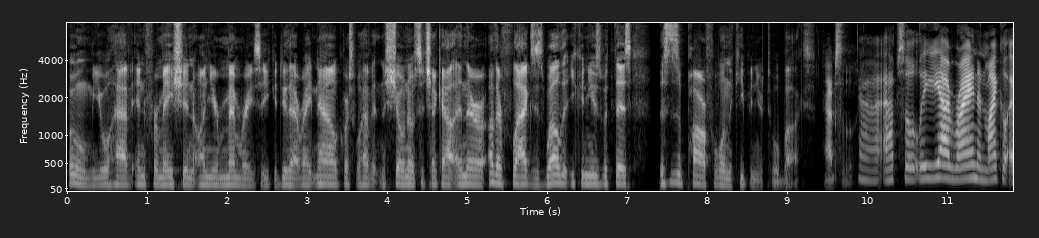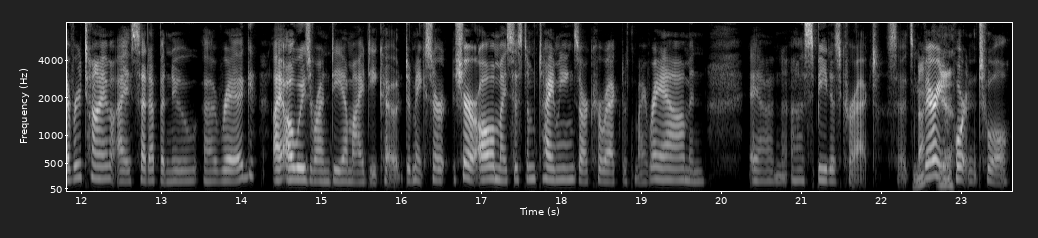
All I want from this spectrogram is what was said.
boom, you will have information on your memory. So you could do that right now. Of course, we'll have it in the show notes to check out. And there are other flags as well that you can use with this. This is a powerful one to keep in your toolbox. Absolutely. Uh, absolutely. Yeah, Ryan and Michael, every time I set up a new uh, rig, I always run DMI decode to make sure, sure all my system timings are correct with my RAM and and uh, speed is correct. So it's a very Yeah. important tool.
